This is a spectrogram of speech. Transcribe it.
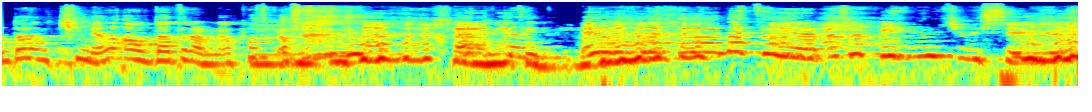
Ondan kimyanı aldadıram ya podkast. Xəyanət edirəm. Deyirəm, məsələn beynim kimi hiss edirəm.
